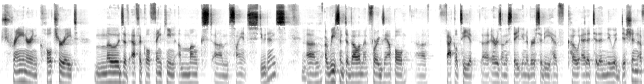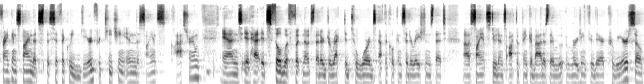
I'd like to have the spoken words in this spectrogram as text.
train or enculturate modes of ethical thinking amongst um, science students. Mm-hmm. Um, a recent development, for example, uh, faculty at uh, Arizona State University have co edited a new edition of Frankenstein that's specifically geared for teaching in the science classroom. And it ha- it's filled with footnotes that are directed towards ethical considerations that uh, science students ought to think about as they're mo- emerging through their careers. So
